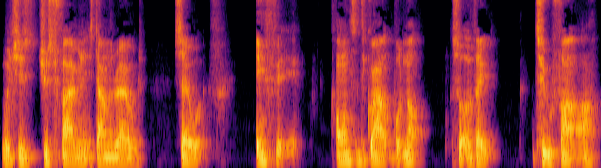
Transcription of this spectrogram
which is just five minutes down the road. So if it, I wanted to go out, but not sort of out too far,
